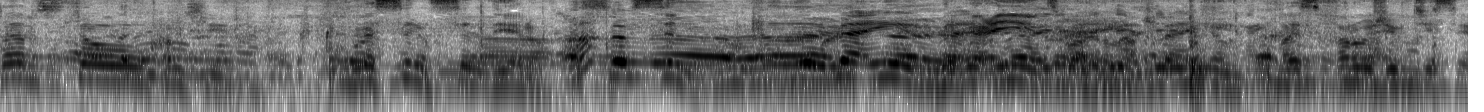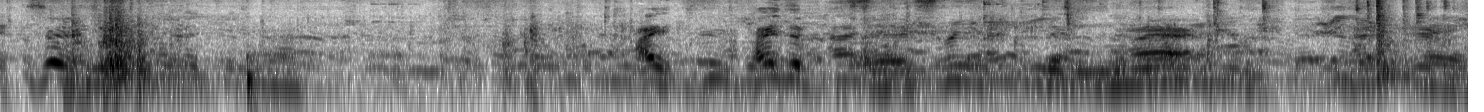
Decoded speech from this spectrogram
صار 56 ولا السن السن ديالو. السن. باعيين باعيين تبارك الله. الله يسخر ويجيب تيسير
